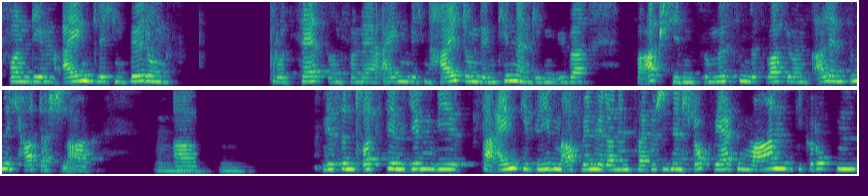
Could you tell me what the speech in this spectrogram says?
von dem eigentlichen Bildungsprozess und von der eigentlichen Haltung den Kindern gegenüber verabschieden zu müssen, das war für uns alle ein ziemlich harter Schlag. Mhm. Wir sind trotzdem irgendwie vereint geblieben, auch wenn wir dann in zwei verschiedenen Stockwerken waren, die Gruppen,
